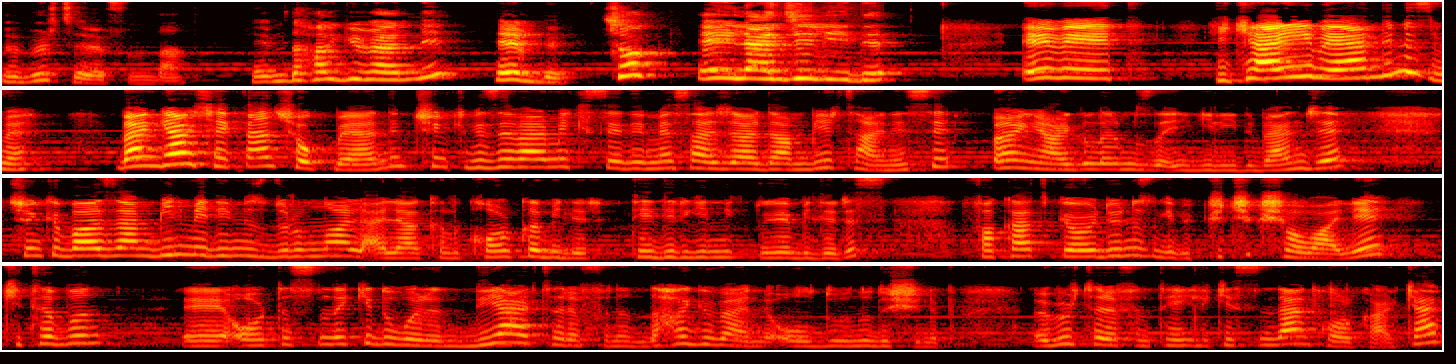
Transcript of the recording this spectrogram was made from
öbür tarafından. Hem daha güvenli hem de çok eğlenceliydi. Evet, hikayeyi beğendiniz mi? Ben gerçekten çok beğendim çünkü bize vermek istediği mesajlardan bir tanesi ön yargılarımızla ilgiliydi bence. Çünkü bazen bilmediğimiz durumlarla alakalı korkabilir, tedirginlik duyabiliriz. Fakat gördüğünüz gibi küçük şövalye kitabın e, ortasındaki duvarın diğer tarafının daha güvenli olduğunu düşünüp öbür tarafın tehlikesinden korkarken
